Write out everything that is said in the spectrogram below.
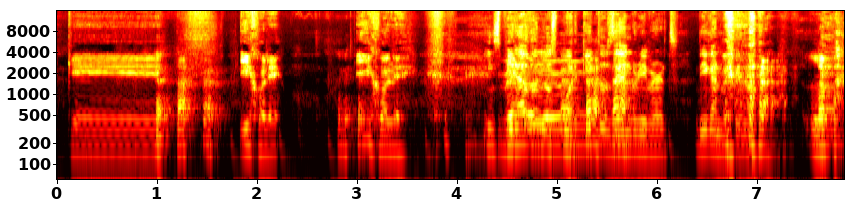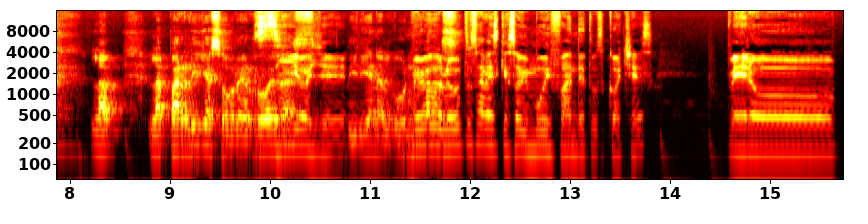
que... Híjole, híjole. Inspirado en los puerquitos de Angry Birds. Díganme que no. La, parrilla sobre ruedas, sí, oye. dirían algunos. BMW, tú sabes que soy muy fan de tus coches, pero...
